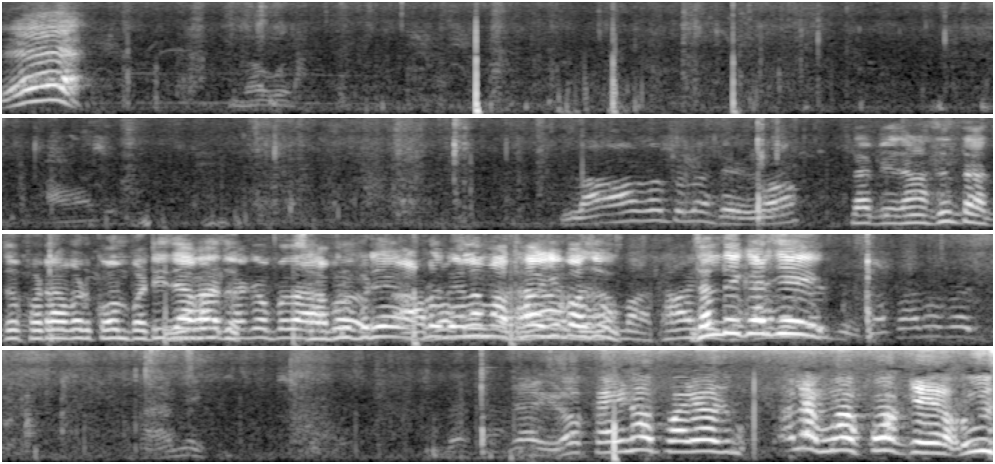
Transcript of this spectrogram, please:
એ! લાવો પેલા ધેડો. ના બે જણા છે ને તાજો ફટાફટ કોમ પટી જાય દો. આપણે પેલા માથા આવી પાછું. જલ્દી કરજે. કઈ નો પડ્યો. અલે મો કો કે આજા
